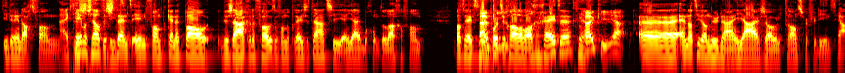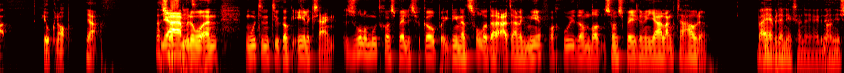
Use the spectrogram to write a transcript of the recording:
iedereen dacht van... Hij heeft de- helemaal zelf De stand-in van Kenneth Paul, we zagen de foto van de presentatie en jij begon te lachen van... Wat heeft hij in Buikie. Portugal allemaal gegeten? Ja. Buikie, ja. Eh, en dat hij dan nu na een jaar zo'n transfer verdient. Ja, heel knap. Ja. Ja, ik bedoel, en we moeten natuurlijk ook eerlijk zijn. Zwolle moet gewoon spelers verkopen. Ik denk dat Zwolle daar uiteindelijk meer van groeit dan dat zo'n speler een jaar lang te houden. Wij hebben daar niks aan, nee. Helemaal Nee. niet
